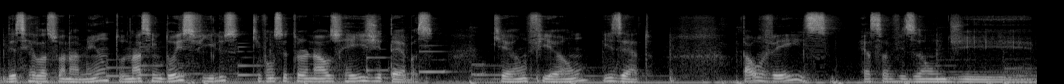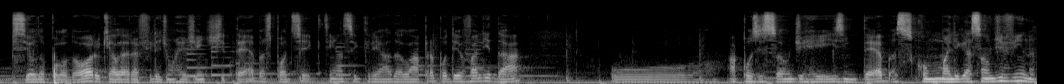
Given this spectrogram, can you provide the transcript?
desse relacionamento nascem dois filhos que vão se tornar os reis de Tebas, que é Anfião e Zeto. Talvez essa visão de Pseudo Apolodoro, que ela era filha de um regente de Tebas, pode ser que tenha sido criada lá para poder validar o, a posição de reis em Tebas como uma ligação divina.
